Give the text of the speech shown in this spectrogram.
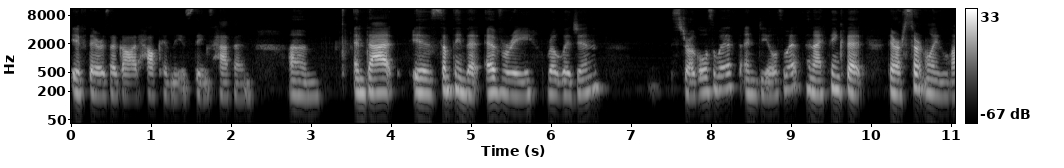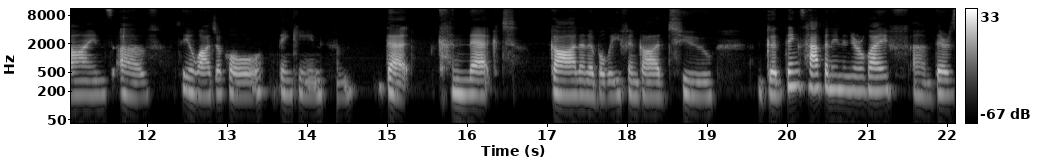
if there's a God, how can these things happen? Um, and that is something that every religion struggles with and deals with. And I think that there are certainly lines of theological thinking um, that connect God and a belief in God to good things happening in your life. Um, there's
